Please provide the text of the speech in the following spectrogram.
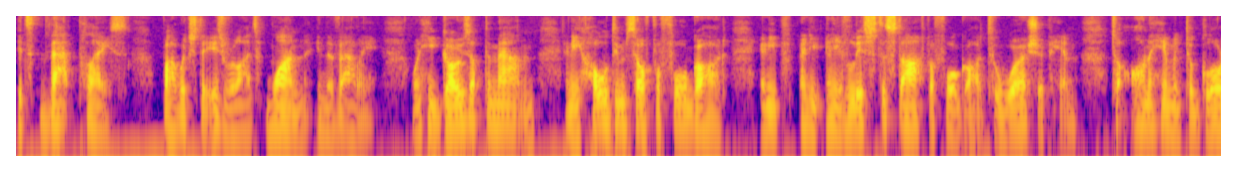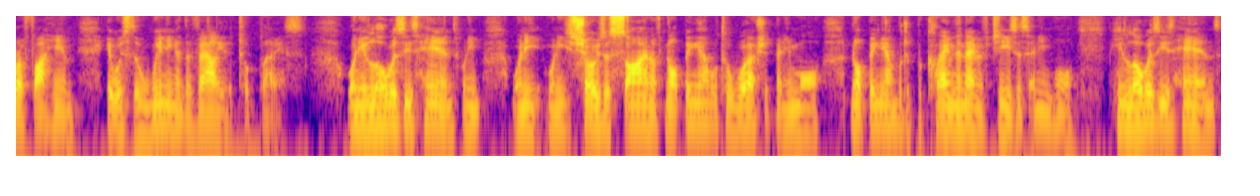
it's that place by which the Israelites won in the valley when he goes up the mountain and he holds himself before God and he, and he, and he lifts the staff before God to worship him, to honor him, and to glorify him, it was the winning of the valley that took place. When he lowers his hands, when he, when, he, when he shows a sign of not being able to worship anymore, not being able to proclaim the name of Jesus anymore, he lowers his hands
